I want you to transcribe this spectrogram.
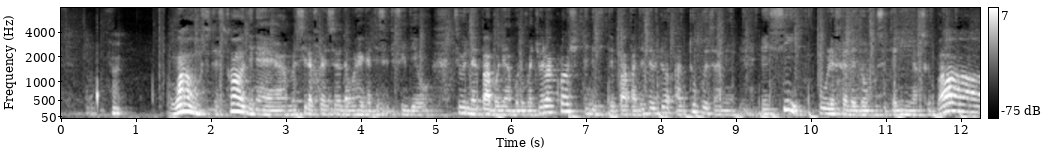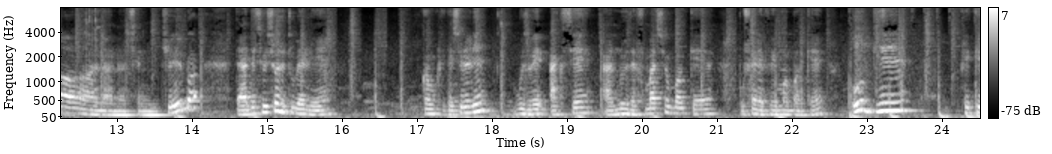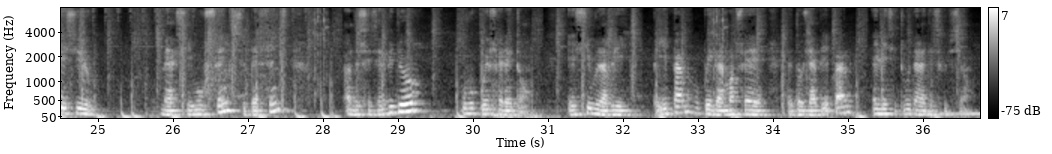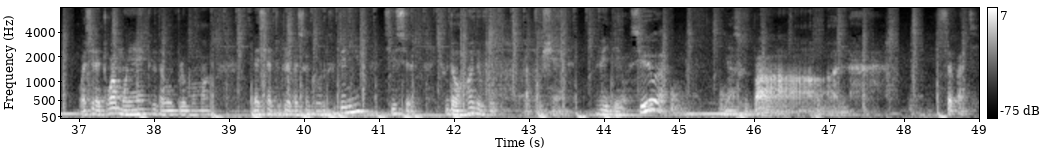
Wow, c'est extraordinaire. Merci les frères et sœurs d'avoir regardé cette vidéo. Si vous n'êtes pas abonné, abonnez-vous à la cloche et n'hésitez pas à partager cette vidéo à tous vos amis. Et si vous voulez faire des dons pour soutenir notre dans notre chaîne YouTube, dans la description, je trouve les liens. Quand vous cliquez sur le lien, vous aurez accès à nos informations bancaires pour faire les virements bancaires ou bien cliquez sur merci ou thanks, super thanks en dessous de cette vidéo où vous pouvez faire les dons. Et si vous avez PayPal, vous pouvez également faire des dons via PayPal et laissez tout dans la description. Voici les trois moyens que nous avons pour le moment. Merci à toutes les personnes qui vont nous soutenir. Sur ce, je vous donne rendez-vous pour la prochaine vidéo sur Yasupal. C'est parti.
